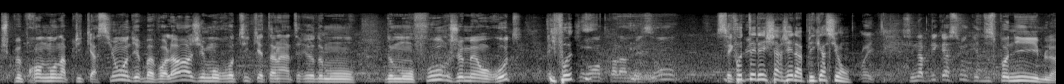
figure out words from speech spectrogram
je peux prendre mon application et dire ben voilà j'ai mon rôti qui est à l'intérieur de mon, de mon four, je mets en route, Il faut, je rentre à la maison. Il faut télécharger l'application. Oui. C'est une application qui est disponible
